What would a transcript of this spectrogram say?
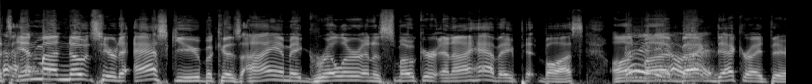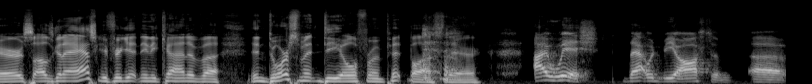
That's in my notes here to ask you because I am a griller and a smoker, and I have a pit boss on Hey, my back right. deck right there. So I was going to ask you if you're getting any kind of uh, endorsement deal from Pit Boss there. I wish that would be awesome, uh,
